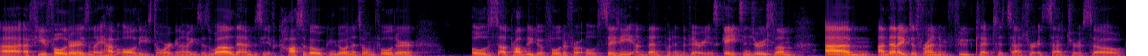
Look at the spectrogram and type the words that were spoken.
uh, a few folders and I have all these to organize as well. The Embassy of Kosovo can go in its own folder. Old, I'll probably do a folder for Old City and then put in the various gates in Jerusalem. Um, and then I've just random food clips, etc., etc. So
